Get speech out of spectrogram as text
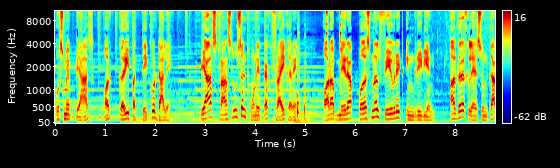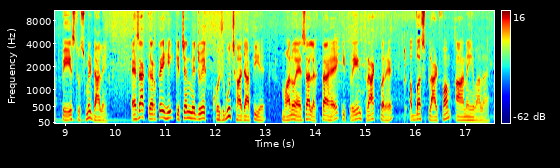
उसमें प्याज और करी पत्ते को डालें। प्याज ट्रांसलूसेंट होने तक फ्राई करें और अब मेरा पर्सनल फेवरेट इंग्रेडिएंट अदरक लहसुन का पेस्ट उसमें डालें। ऐसा करते ही किचन में जो एक खुशबू छा जाती है, मानो ऐसा लगता है कि ट्रेन ट्रैक पर है, अब बस प्लेटफॉर्म आने ही वाला है।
